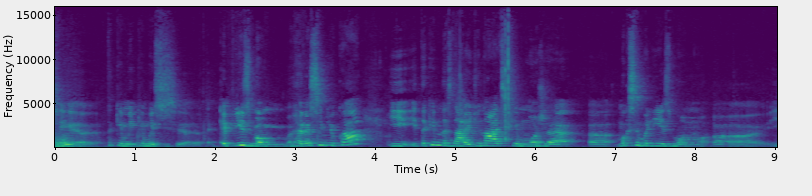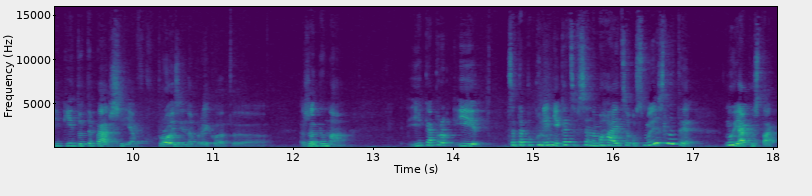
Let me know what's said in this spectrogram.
чи таким якимось е, епізмом Герасим'юка, і, і таким, не знаю, юнацьким, може, е, максималізмом, е, який дотепер ще є в прозі, наприклад, Жадана. Яке про і це те покоління, яке це все намагається осмислити, ну якось так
